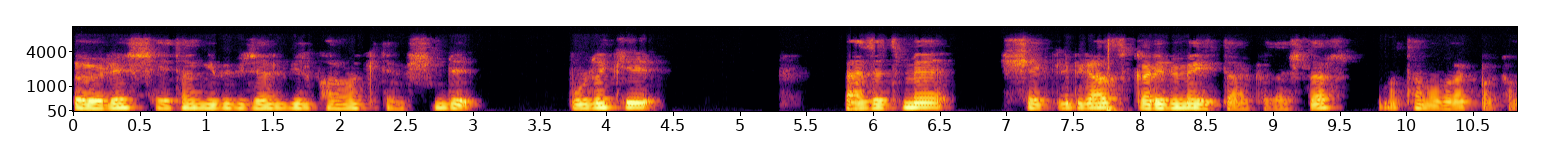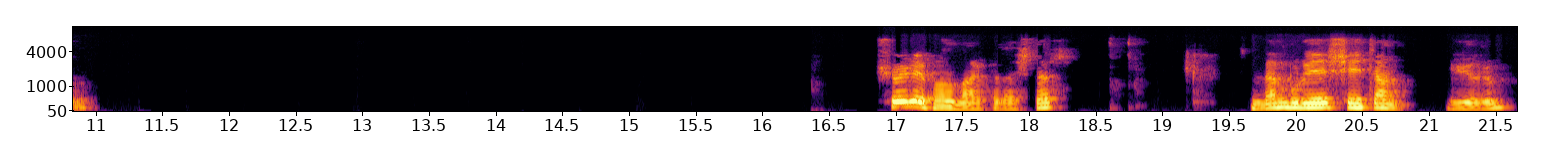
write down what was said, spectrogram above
öyle şeytan gibi güzel bir parmak demiş. Şimdi buradaki benzetme şekli biraz garibime gitti arkadaşlar. Ama tam olarak bakalım. Şöyle yapalım arkadaşlar. Şimdi ben buraya şeytan diyorum.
